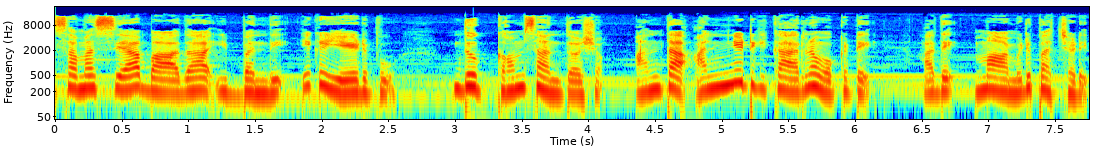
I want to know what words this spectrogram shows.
సమస్య బాధ ఇబ్బంది ఇక ఏడుపు దుఃఖం సంతోషం అంతా అన్నిటికీ కారణం ఒకటే. అదే మామిడి పచ్చడి.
